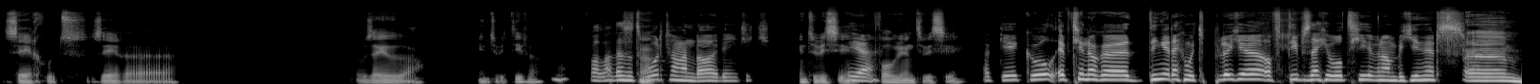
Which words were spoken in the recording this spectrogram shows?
zeer goed. Zeer, eh, hoe zeg je dat? Intuïtief, hè? Voilà, dat is het Ja. woord van vandaag, denk ik. Intuïtie. Ja. Volg je intuïtie. Oké, cool. Heb je nog eh, dingen dat je moet pluggen of tips dat je wilt geven aan beginners? Ehm,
